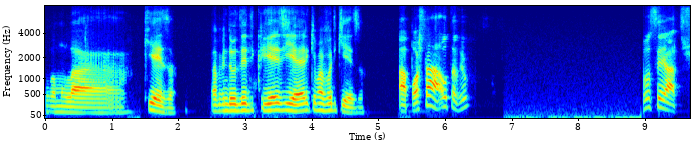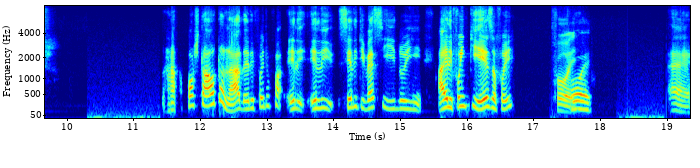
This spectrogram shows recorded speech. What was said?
Vamos lá. Chiesa. Tá vendo de Chiesa e Eric, mas vou de Chiesa. Aposta alta, viu? Você, Atos aposta alta nada. Ele foi no, ele, ele, se ele tivesse ido em. Ah, ele foi em Chiesa, foi? Foi. Foi. É,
